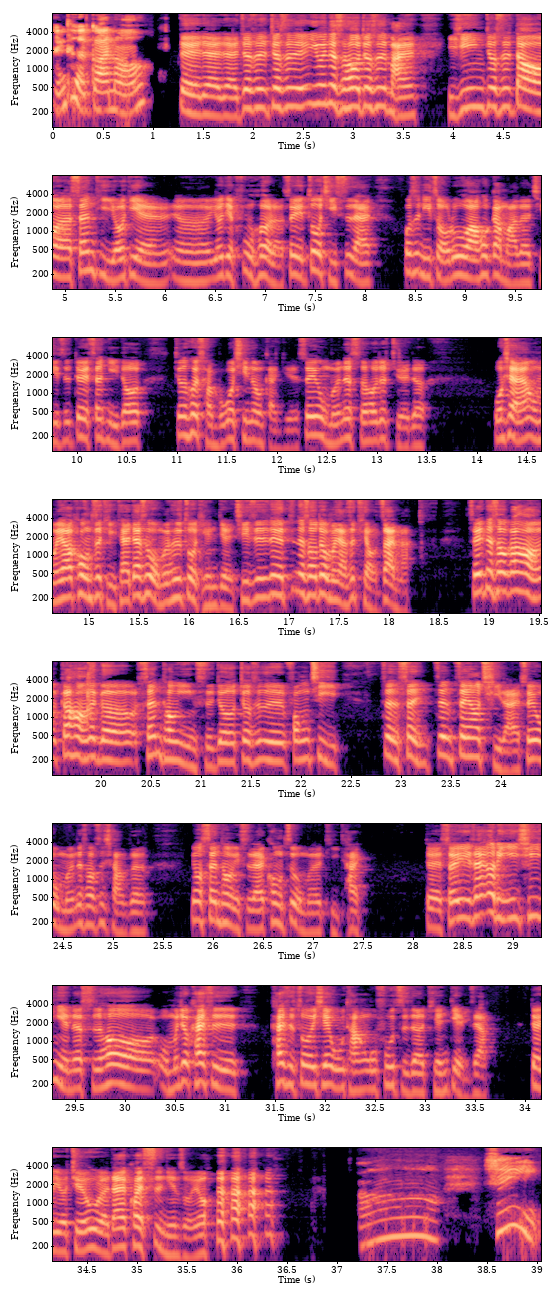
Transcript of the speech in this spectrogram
很可观哦。对对对，就是就是因为那时候就是蛮已经就是到了身体有点呃有点负荷了，所以做起事来或是你走路啊或干嘛的，其实对身体都就是会喘不过气那种感觉。所以我们那时候就觉得，我想要我们要控制体态，但是我们是做甜点，其实那个那时候对我们讲是挑战呐。所以那时候刚好刚好那个生酮饮食就就是风气。正盛正正要起来，所以我们那时候是想着用生酮饮食来控制我们的体态。对，所以在二零一七年的时候，我们就开始开始做一些无糖无麸质的甜点，这样。对，有觉悟了，大概快四年左右。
